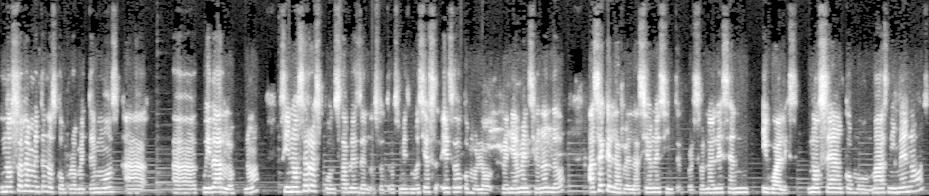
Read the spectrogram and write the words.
no solamente nos comprometemos a, cuidarlo, ¿no? Sino a ser responsables de nosotros mismos. Y eso, como lo venía mencionando, hace que las relaciones interpersonales sean iguales, no sean como más ni menos,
